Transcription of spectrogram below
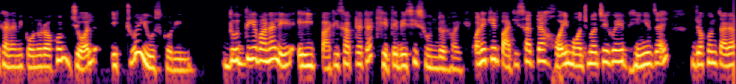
এখানে আমি কোনো রকম জল একটুও ইউজ করিনি। দুধ দিয়ে বানালে এই পাটিসাপটাটা খেতে বেশি সুন্দর হয়। অনেকের পাটিসাপটা হয় মচমচে হয়ে ভেঙে যায় যখন তারা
